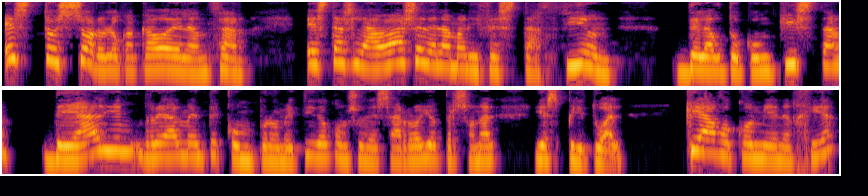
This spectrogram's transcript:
Esto es oro lo que acabo de lanzar. Esta es la base de la manifestación de la autoconquista de alguien realmente comprometido con su desarrollo personal y espiritual. ¿Qué hago con mi energía?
